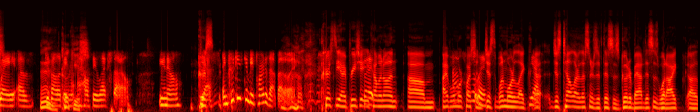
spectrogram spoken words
way of developing a healthy lifestyle. You know, Chris- yes, and cookies can be part of that, by the way. Christy, I appreciate you But- coming on. Um, I have one more question. Just one more, like, Yeah. uh, just tell our listeners if this is good or bad. This is what I, uh,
